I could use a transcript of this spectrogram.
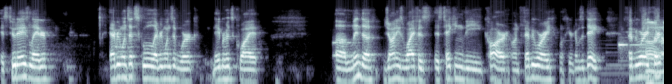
it's two days later. Everyone's at school. Everyone's at work. Neighborhood's quiet. Uh, Linda, Johnny's wife, is is taking the car on February. Well, here comes a date. February Oh, no.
